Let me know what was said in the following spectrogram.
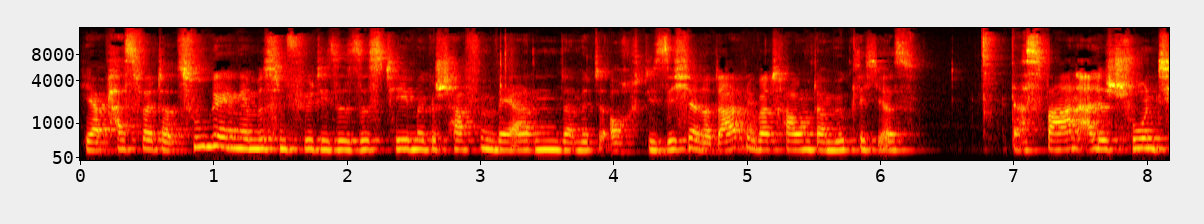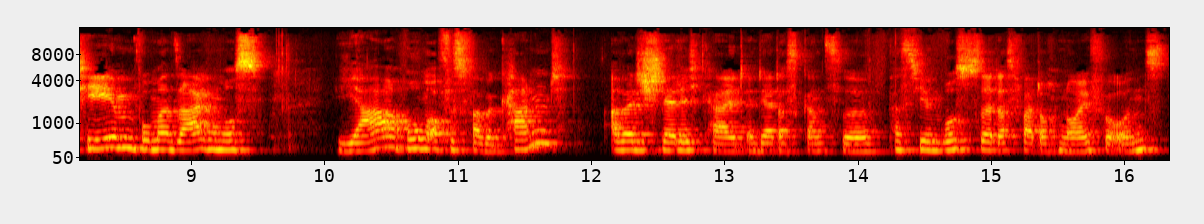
Ja, Passwörterzugänge müssen für diese Systeme geschaffen werden, damit auch die sichere Datenübertragung da möglich ist. Das waren alles schon Themen, wo man sagen muss, ja, Homeoffice war bekannt, aber die Schnelligkeit, in der das Ganze passieren musste, das war doch neu für uns.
